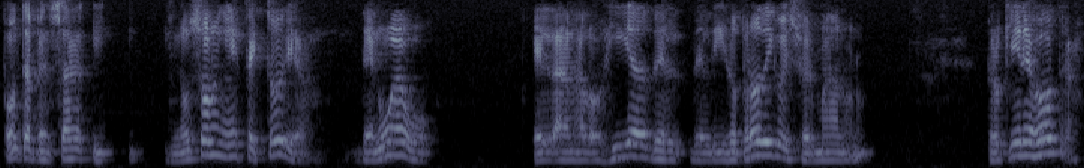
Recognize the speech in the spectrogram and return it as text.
Ponte a pensar, y, no solo en esta historia, de nuevo, en la analogía del, hijo pródigo y su hermano, ¿no? Pero quieres otra.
